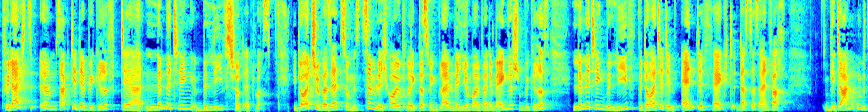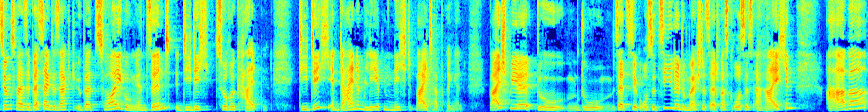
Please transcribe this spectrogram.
Vielleicht ähm, sagt dir der Begriff der Limiting Beliefs schon etwas. Die deutsche Übersetzung ist ziemlich holprig, deswegen bleiben wir hier mal bei dem englischen Begriff. Limiting Belief bedeutet im Endeffekt, dass das einfach Gedanken beziehungsweise besser gesagt Überzeugungen sind, die dich zurückhalten, die dich in deinem Leben nicht weiterbringen. Beispiel, du, du setzt dir große Ziele, du möchtest etwas Großes erreichen, aber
